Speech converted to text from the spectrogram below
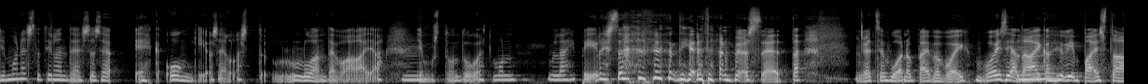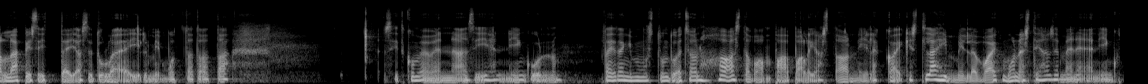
Ja monessa tilanteessa se ehkä onkin jo sellaista luontevaa ja, mm. ja musta tuntuu, että mun lähipiirissä tiedetään myös se, että, että se huono päivä voi, voi sieltä mm. aika hyvin paistaa läpi sitten ja se tulee ilmi, mutta tota, sitten kun me mennään siihen niin kuin, tai jotenkin musta tuntuu, että se on haastavampaa paljastaa niille kaikista lähimmille, vaikka monestihan se menee niin kuin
